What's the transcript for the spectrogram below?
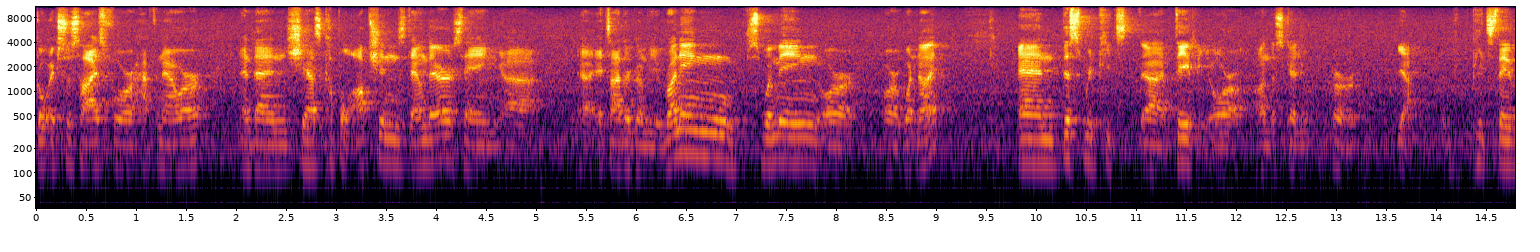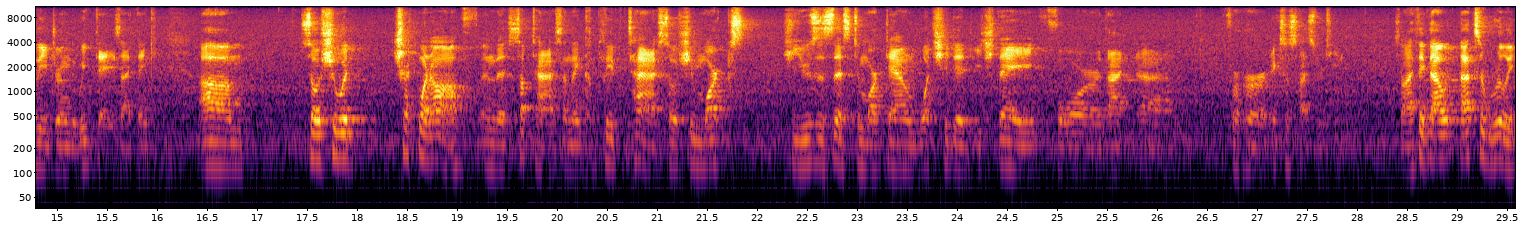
go exercise for half an hour, and then she has a couple options down there saying uh, uh, it's either going to be running, swimming, or or whatnot and this repeats uh, daily or on the schedule or yeah repeats daily during the weekdays i think. Um, so she would check one off in the subtask and then complete the task. So she marks she uses this to mark down what she did each day for that uh, for her exercise routine. So i think that w- that's a really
